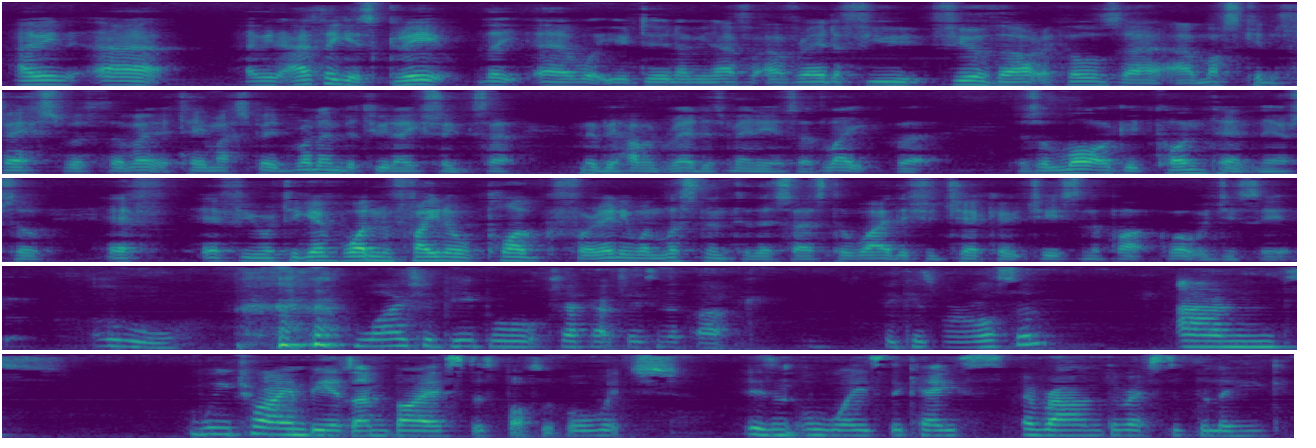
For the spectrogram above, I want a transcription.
I mean, uh, I mean, I think it's great that uh, what you're doing. I mean, I've I've read a few few of the articles. I, I must confess, with the amount of time I spend running between ice rinks, I maybe haven't read as many as I'd like. But there's a lot of good content there. So if if you were to give one final plug for anyone listening to this as to why they should check out Chasing the Puck, what would you say to them? Ooh. Why should people check out Chasing the Puck? Because we're awesome. And we try and be as unbiased as possible, which isn't always the case around the rest of the league.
